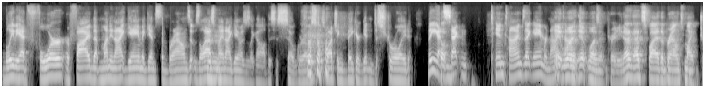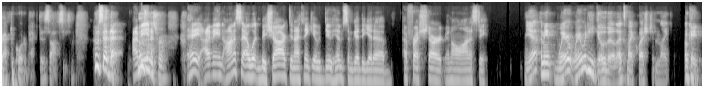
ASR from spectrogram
I believe he had four or five that Monday night game against the Browns. It was the last Mhm. Monday night game. I was just like, oh, this is so gross. Just watching Baker getting destroyed. I think he got So- sacked 10 times that game or nine It times. was. It wasn't pretty. That, that's why the Browns might draft a quarterback this offseason. Who said that? I Who's in mean, this room? hey, I mean, honestly, I wouldn't be shocked. And I think it would do him some good to get a, a fresh start, in all honesty. Yeah, I mean, where where would he go though? That's my question. Like, okay,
